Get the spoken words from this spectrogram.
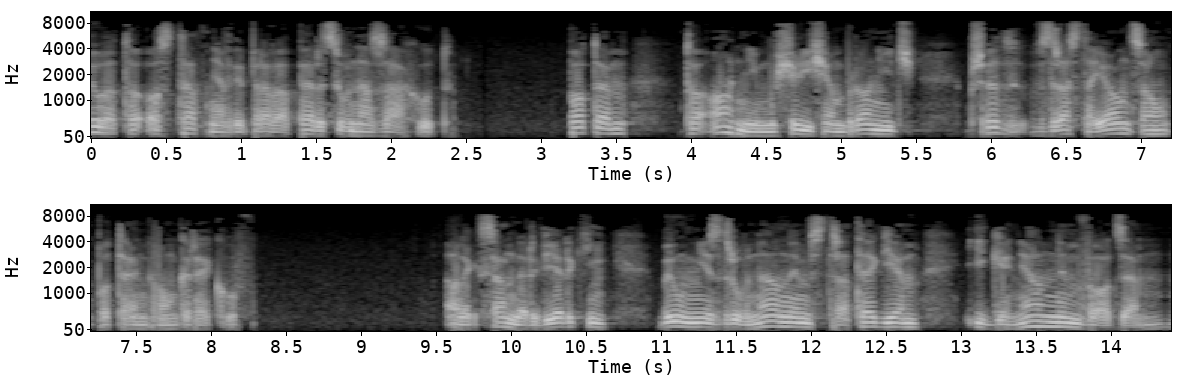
Była to ostatnia wyprawa Persów na zachód. Potem to oni musieli się bronić przed wzrastającą potęgą Greków. Aleksander Wielki był niezrównanym strategiem i genialnym wodzem.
